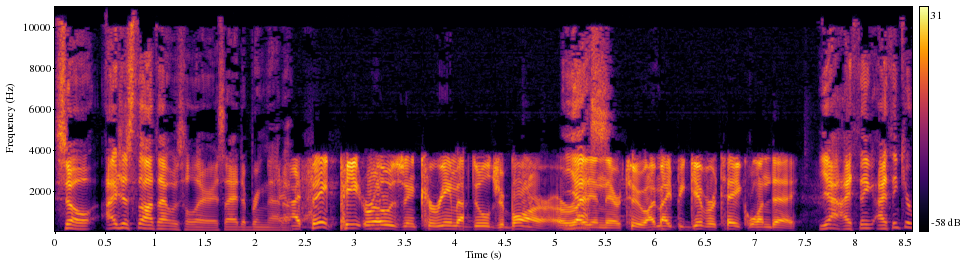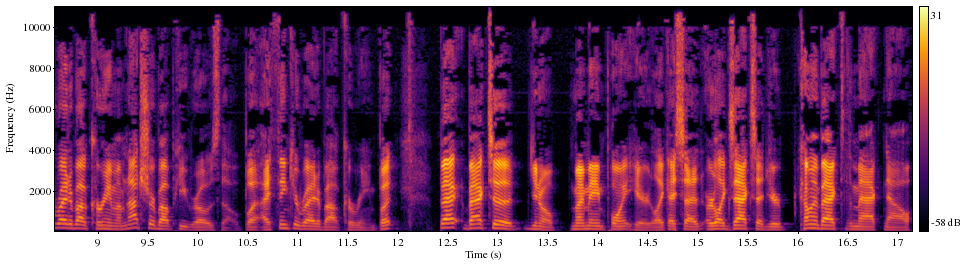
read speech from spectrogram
So I just thought that was hilarious. I had to bring that up. I think Pete Rose and Kareem Abdul-Jabbar are right Yes. in there too. I might be give or take one day. Yeah, I think I think you're right about Kareem. I'm not sure about Pete Rose though, but I think you're right about Kareem. But back back to you know my main point here. Like I said, or like Zach said, you're coming back to the MAC now.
